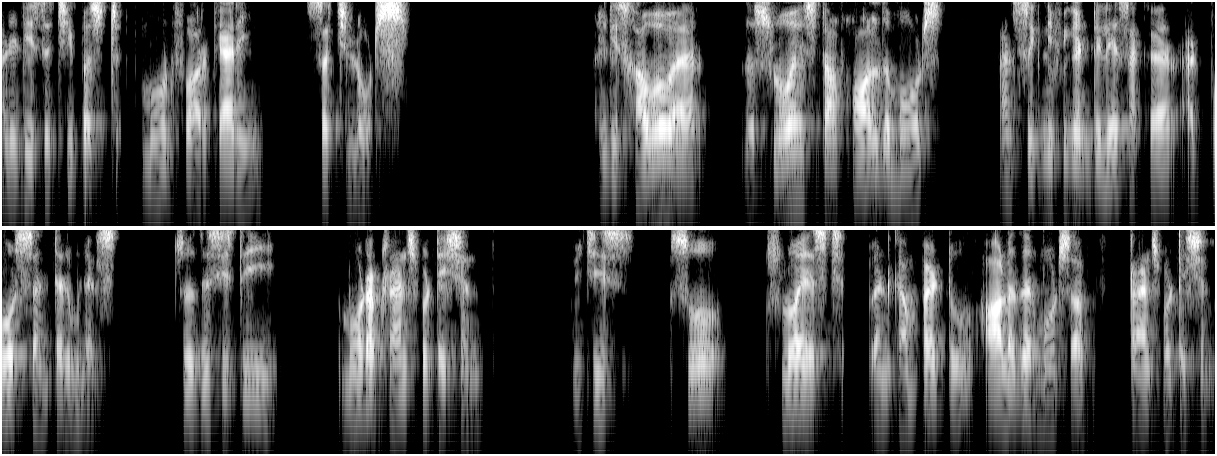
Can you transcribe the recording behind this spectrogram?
and it is the cheapest mode for carrying such loads. It is, however, the slowest of all the modes and significant delays occur at ports and terminals. So, this is the mode of transportation which is so slowest when compared to all other modes of transportation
